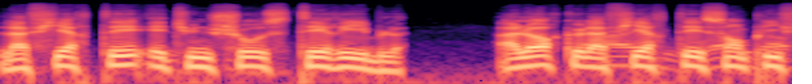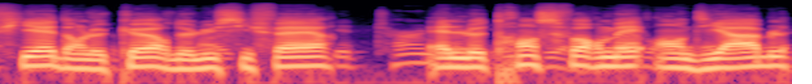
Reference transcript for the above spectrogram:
la fierté est une chose terrible. Alors que la fierté s'amplifiait dans le cœur de Lucifer, elle le transformait en diable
